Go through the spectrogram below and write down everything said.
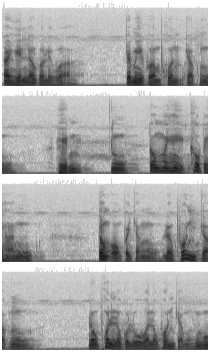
ถ้าเห็นเราก็เรียกว่า จะมีความพ้นจากงู เห็นงู ต้องไม่ให้เข้าไปหางู ต้องออกไปจากงู แล้วพ้นจากงู เราพ้นเราก็รู้ว่า เราพ้นจากงูงู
